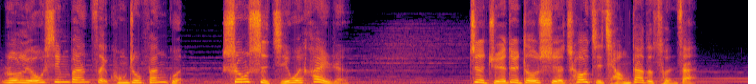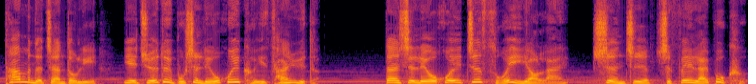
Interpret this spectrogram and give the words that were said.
如流星般在空中翻滚，声势极为骇人。这绝对都是超级强大的存在，他们的战斗力也绝对不是刘辉可以参与的。但是刘辉之所以要来，甚至是非来不可，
